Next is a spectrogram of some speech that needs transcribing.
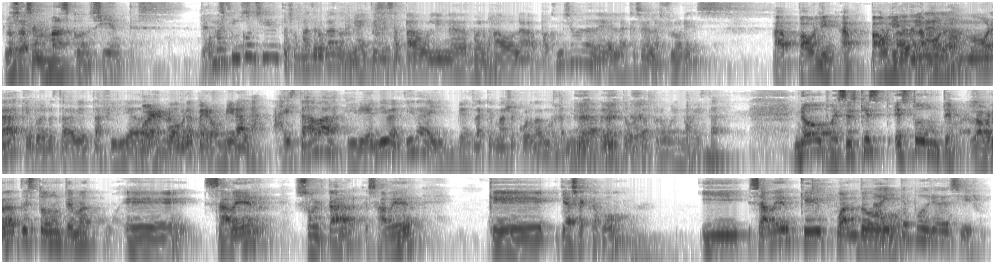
Los hacen más conscientes. O más inconscientes o más drogados. Mira, ahí tienes a Paulina, bueno, Paola, ¿cómo se llama la de la Casa de las Flores? a, Paulina, Paulina, de la Mora. la Mora, que bueno, estaba bien afiliada, la pobre, pero mírala, ahí estaba, y bien divertida, y es la que más recordamos, también era Benito, ¿verdad? Pero bueno, ahí está. No, pues es que es, todo un tema, la verdad es todo un tema, eh, saber soltar, saber que ya se acabó, y saber que cuando... Ahí te podría decir,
